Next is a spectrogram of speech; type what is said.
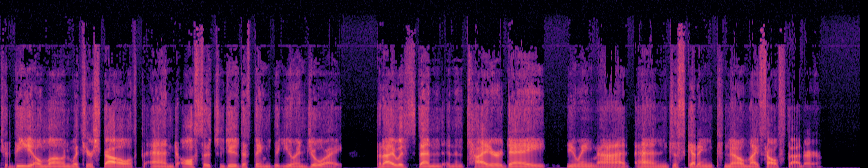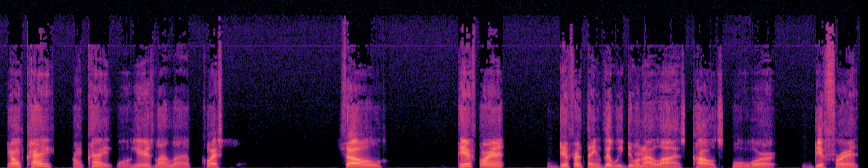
to be alone with yourself and also to do the things that you enjoy. But I would spend an entire day doing that and just getting to know myself better. Okay. Okay. Well, here's my love question. So, different different things that we do in our lives calls for different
